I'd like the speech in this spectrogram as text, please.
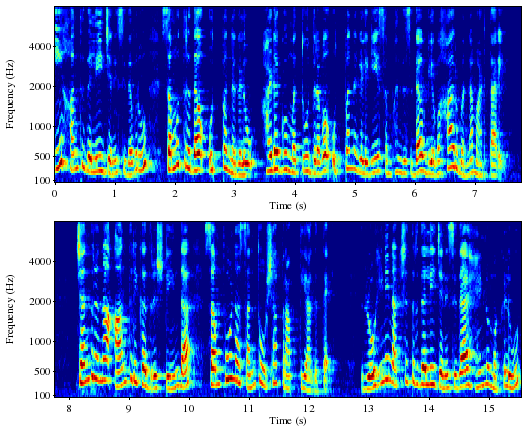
ಈ ಹಂತದಲ್ಲಿ ಜನಿಸಿದವರು ಸಮುದ್ರದ ಉತ್ಪನ್ನಗಳು, ಹಡಗು ಮತ್ತು ದ್ರವ ಉತ್ಪನ್ನಗಳಿಗೆ ಸಂಬಂಧಿಸಿದ ವ್ಯವಹಾರವನ್ನು ಮಾಡ್ತಾರೆ. ಚಂದ್ರನ ಆಂತರಿಕ ದೃಷ್ಟಿಯಿಂದ ಸಂಪೂರ್ಣ ಸಂತೋಷ ಪ್ರಾಪ್ತಿಯಾಗುತ್ತೆ. ರೋಹಿಣಿ ನಕ್ಷತ್ರದಲ್ಲಿ ಜನಿಸಿದ ಹೆಣ್ಣು ಮಕ್ಕಳು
